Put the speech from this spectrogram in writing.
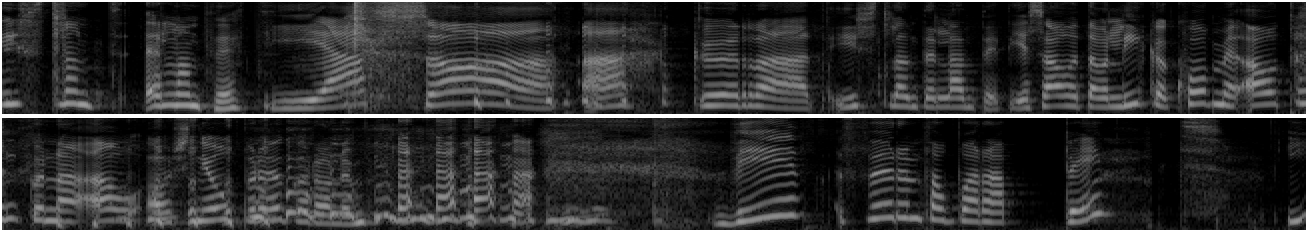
Ísland er land þitt. Jassa, akkurat, Ísland er landið. Ég sá þetta var líka komið á tunguna á, á snjóbrökurunum. Við förum þá bara beint í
